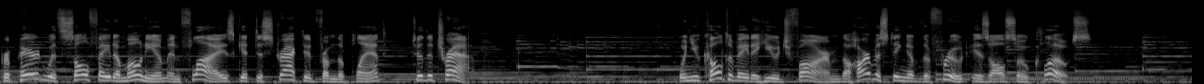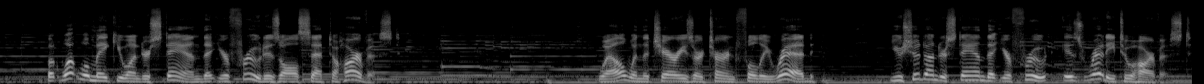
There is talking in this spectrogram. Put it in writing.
Prepared with sulfate ammonium and flies get distracted from the plant to the trap. When you cultivate a huge farm, the harvesting of the fruit is also close. But what will make you understand that your fruit is all set to harvest? Well, when the cherries are turned fully red, you should understand that your fruit is ready to harvest.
